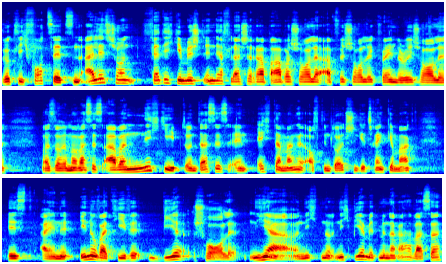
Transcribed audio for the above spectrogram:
wirklich fortsetzen. Alles schon fertig gemischt in der Flasche, Rhabarberschorle, Apfelschorle, Cranberry-Schorle, was auch immer. Was es aber nicht gibt, und das ist ein echter Mangel auf dem deutschen Getränkemarkt, ist eine innovative Bierschorle. Ja, nicht, nur, nicht Bier mit Mineralwasser,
